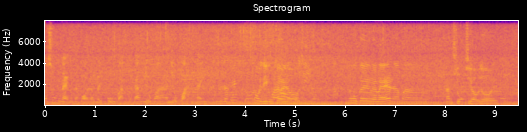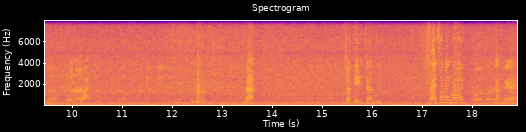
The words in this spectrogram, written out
con sung này người ta bỏ ra mấy củ bạn mà đang nhiều hoa nhiều quả như này. Chưa ra hết Thôi gì cũng chơi đâu. có gì đâu. Mua cây bé bé đã mà hàng chục triệu rồi. Giờ. Quả ra chờ tí chờ tí. Đây sang đây ngồi. Ngắm cây này.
